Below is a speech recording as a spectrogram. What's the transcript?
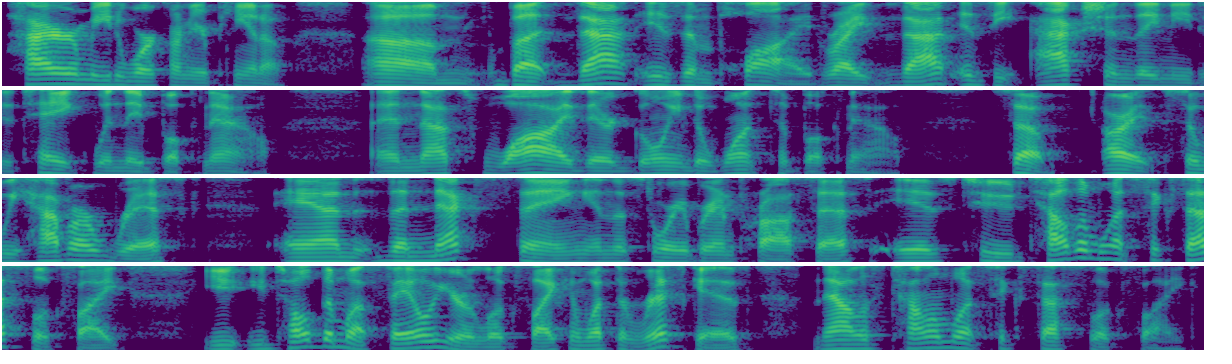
Hire me to work on your piano. Um, but that is implied, right? That is the action they need to take when they book now. And that's why they're going to want to book now. So, all right, so we have our risk. And the next thing in the story brand process is to tell them what success looks like. You, you told them what failure looks like and what the risk is. Now let's tell them what success looks like.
